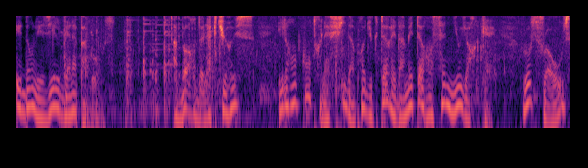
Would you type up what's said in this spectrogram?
et dans les îles Galapagos. À bord de l'Acturus, il rencontre la fille d'un producteur et d'un metteur en scène new-yorkais. Ruth Rose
